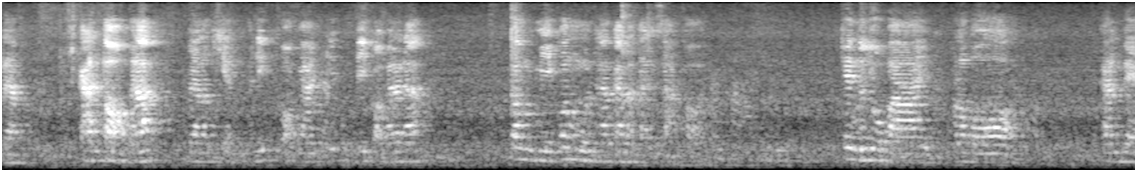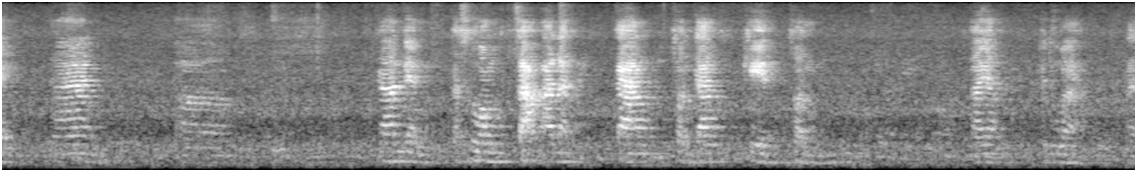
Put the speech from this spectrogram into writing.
แบบการตอบนะครับเวลาเราเขียนอันนี้ออกงานที่ผมตีกรอบไว้แล้วนะ ต้องมีข้อมูลทางการหลักการศึกษาก่อน เช่นนโยบายพรบการแบ่งงานการแบ่งกระทรวงสามอันน่ะกลางส่วนกลางเขตส่วนอะไรอะไปดูมานะ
